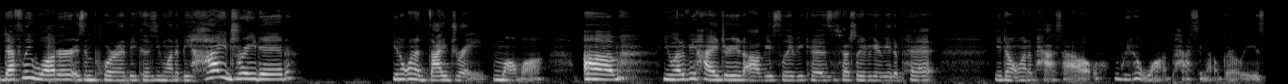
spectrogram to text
Definitely water is important because you want to be hydrated. You don't want to dehydrate, mama. Um, you want to be hydrated, obviously, because especially if you're going to be in a pit, you don't want to pass out. We don't want passing out girlies.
